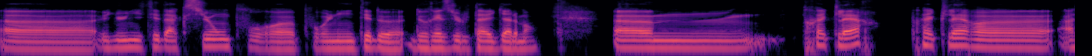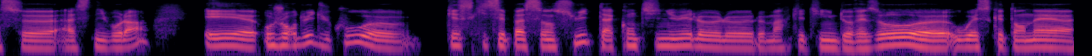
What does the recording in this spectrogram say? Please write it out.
unité d'action pour, pour une unité de, de résultat également. très clair très clair euh, à ce, à ce niveau-là. Et euh, aujourd'hui, du coup, euh, qu'est-ce qui s'est passé ensuite? Tu as continué le, le, marketing de réseau Où est-ce que tu en es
